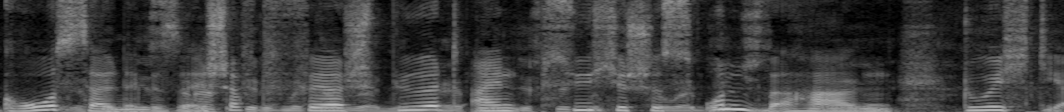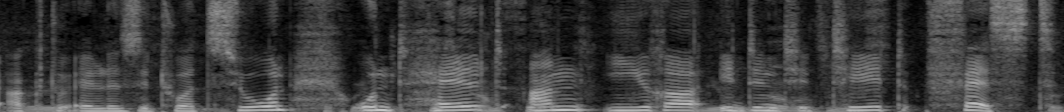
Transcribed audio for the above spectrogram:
Großteil der Gesellschaft verspürt ein psychisches psychisches Unbehagen durch die aktuelle Situation und hält an ihrer Identität fest.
